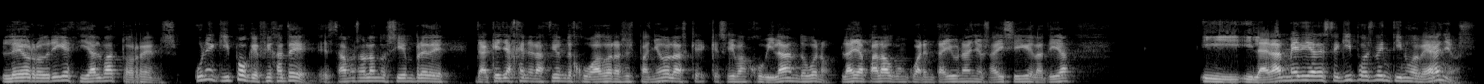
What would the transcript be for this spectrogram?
Leo Rodríguez y Alba Torrens. Un equipo que, fíjate, estamos hablando siempre de, de aquella generación de jugadoras españolas que, que, se iban jubilando. Bueno, Laia Palau con 41 años, ahí sigue la tía y, la edad media de este equipo es 29 años,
